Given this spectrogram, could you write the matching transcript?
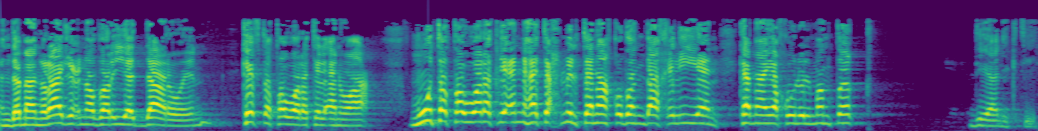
عندما نراجع نظرية داروين كيف تطورت الأنواع؟ مو تطورت لأنها تحمل تناقضا داخليا كما يقول المنطق ديالكتيك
